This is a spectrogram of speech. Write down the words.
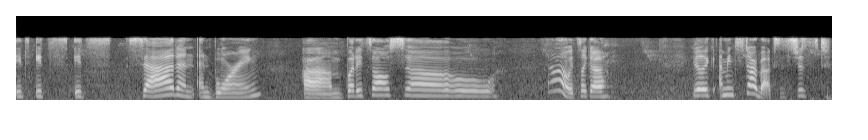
It's it's it's sad and, and boring, um, but it's also I don't know, it's like a you're like I mean Starbucks, it's just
